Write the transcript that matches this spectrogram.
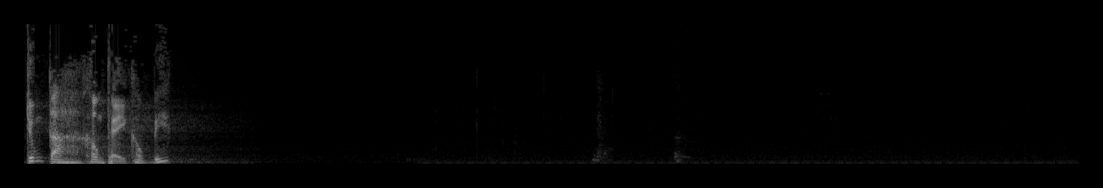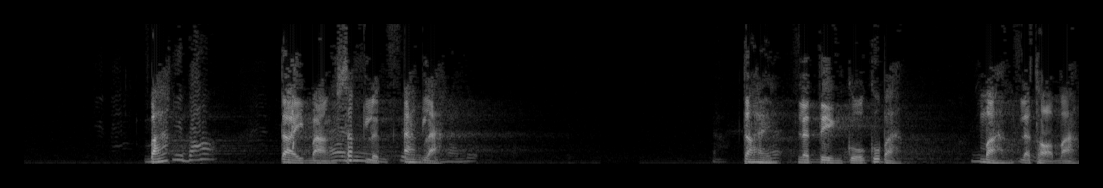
Chúng ta không thể không biết. Bát tài mạng sắc lực an lạc. Tài là tiền của của bạn, mạng là thọ mạng.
